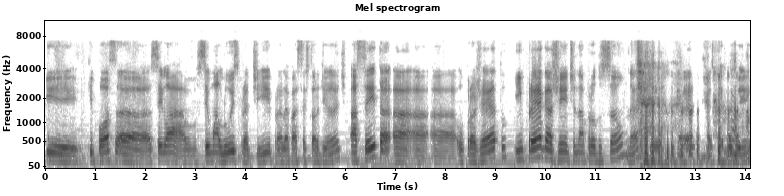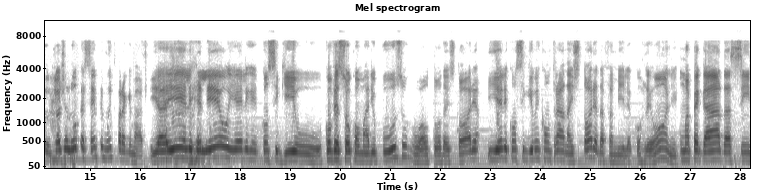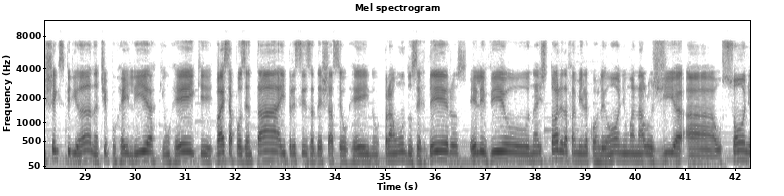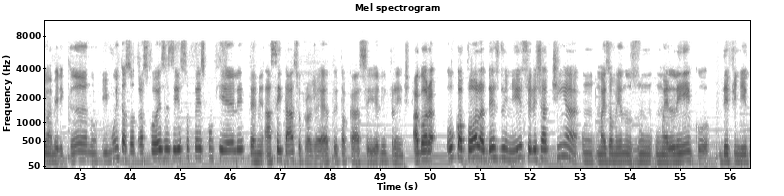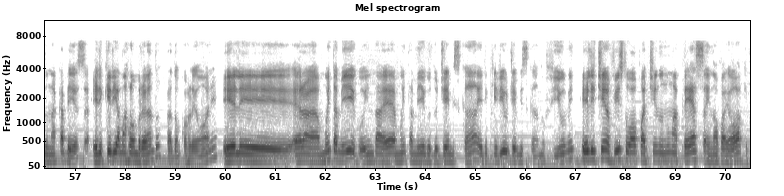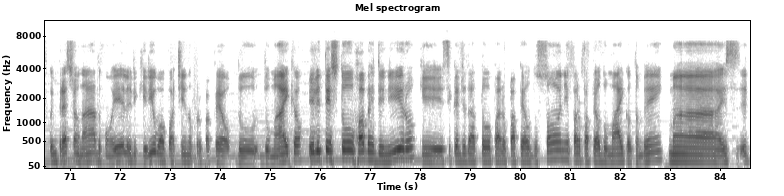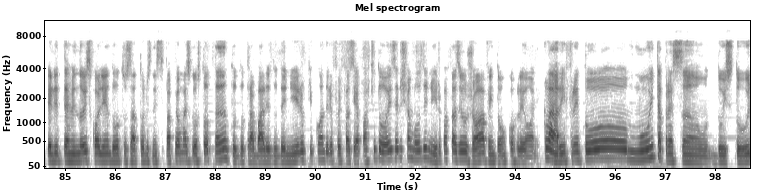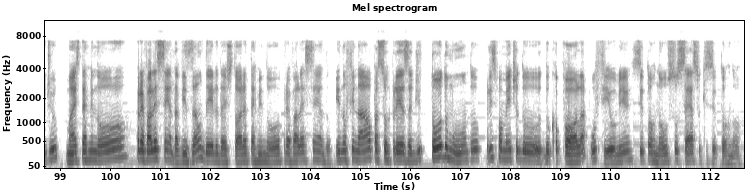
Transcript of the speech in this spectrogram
que, que possa, sei lá, ser uma luz para ti, para levar essa história adiante. Aceita a- a- a- o projeto, emprega a gente na produção, né? É, mas também o George Lucas é sempre muito pragmático. E aí ele releu e ele conseguiu, conversou com o Mário Puzo, o autor da história, e ele conseguiu encontrar na história da família Corleone uma pegada assim shakespeariana, tipo Rei Lear, que um rei que vai se aposentar e precisa deixar seu reino para um dos herdeiros. Ele viu na história da família Corleone uma analogia ao sonho americano e muitas outras coisas, e isso fez com que ele termi- aceitasse o projeto e tocasse ele em frente. Agora, o Coppola, desde o início, ele já tinha um- mais ou menos um, um elenco definido na cabeça. Ele queria Marlon Brando para Don Corleone. Ele era muito amigo, ainda é muito amigo do James Caan. Ele queria o James Caan no filme. Ele tinha visto o Al Pacino numa peça em Nova York, ficou impressionado com ele. Ele queria o Al Pacino para o papel do, do Michael. Ele testou Robert De Niro, que se candidatou para o papel do Sony, para o papel do Michael também, mas ele terminou escolhendo outros atores nesse papel, mas gostou tanto do trabalho do De Niro que quando ele foi fazer a parte 2, ele chamou o De Niro para fazer o jovem Don Corleone. Claro, enfrentou muita pressão do estúdio, mas terminou prevalecendo. A visão dele da história terminou prevalecendo. E no final, para surpresa de todo mundo, principalmente do, do Coppola, o filme se tornou o sucesso que se tornou.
